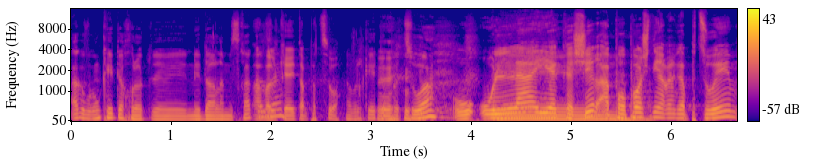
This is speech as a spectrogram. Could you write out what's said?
אגב, גם קייטה יכול להיות אה, נהדר למשחק הזה, אבל קייטה פצוע. אבל קייטה פצוע. הוא אולי יהיה אה, כשיר. אפרופו שנייה רגע פצועים,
